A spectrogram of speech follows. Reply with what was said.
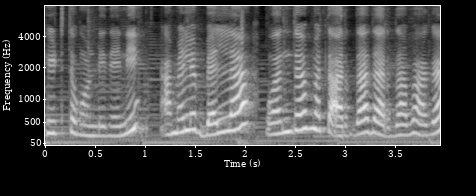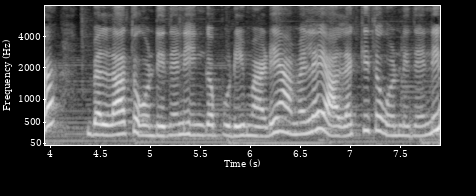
ಹಿಟ್ಟು ತೊಗೊಂಡಿದ್ದೀನಿ ಆಮೇಲೆ ಬೆಲ್ಲ ಒಂದು ಮತ್ತು ಅರ್ಧದ ಅರ್ಧ ಭಾಗ ಬೆಲ್ಲ ತೊಗೊಂಡಿದ್ದೀನಿ ಹಿಂಗೆ ಪುಡಿ ಮಾಡಿ ಆಮೇಲೆ ಯಾಲಕ್ಕಿ ತೊಗೊಂಡಿದ್ದೀನಿ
